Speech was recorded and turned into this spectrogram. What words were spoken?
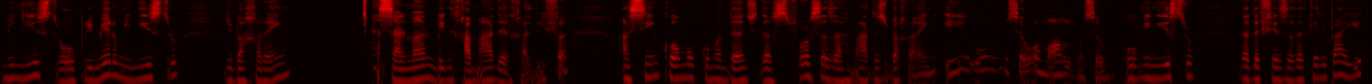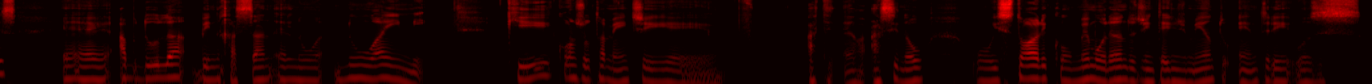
ministro ou primeiro-ministro de Bahrein, Salman bin Hamad el Khalifa, assim como o comandante das Forças Armadas de Bahrein e o seu homólogo, o, seu, o ministro da defesa daquele país, é, Abdullah bin Hassan el Nuaimi, que conjuntamente é, assinou o histórico memorando de entendimento entre os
